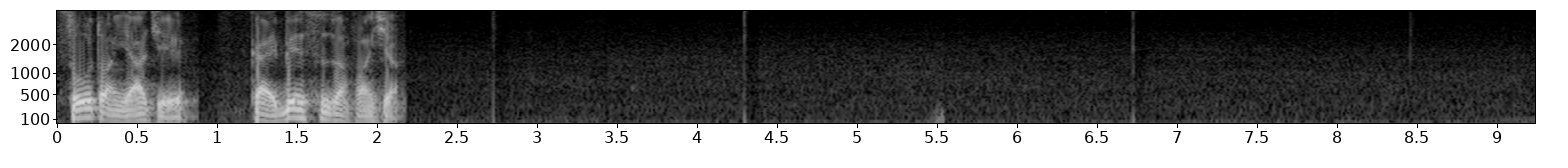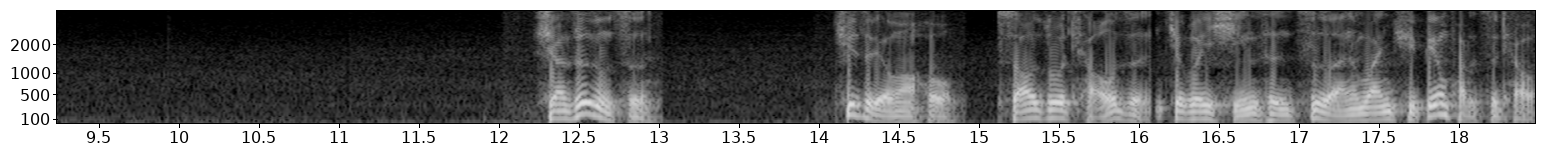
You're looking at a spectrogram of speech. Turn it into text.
缩短芽节，改变生长方向。像这种枝，去枝留完后，稍作调整，就可以形成自然弯曲变化的枝条。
